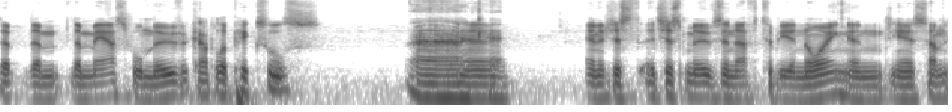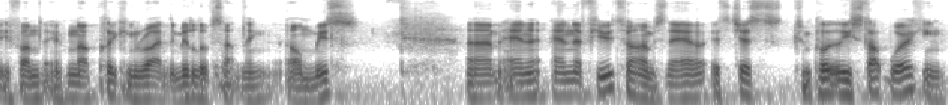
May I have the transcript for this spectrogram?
the, the the mouse will move a couple of pixels. Uh, Uh, and it just it just moves enough to be annoying. And you know, some, if I'm if I'm not clicking right in the middle of something, I'll miss. Um, and and a few times now, it's just completely stopped working.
